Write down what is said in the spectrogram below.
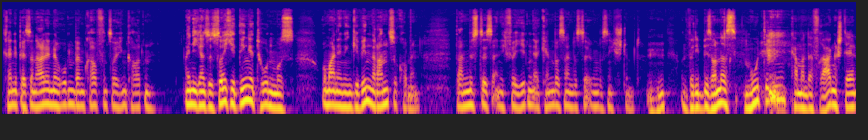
keine Personalien erhoben beim Kauf von solchen Karten. Wenn ich also solche Dinge tun muss, um an einen Gewinn ranzukommen, dann müsste es eigentlich für jeden erkennbar sein, dass da irgendwas nicht stimmt. Mhm. Und für die besonders Mutigen kann man da Fragen stellen?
